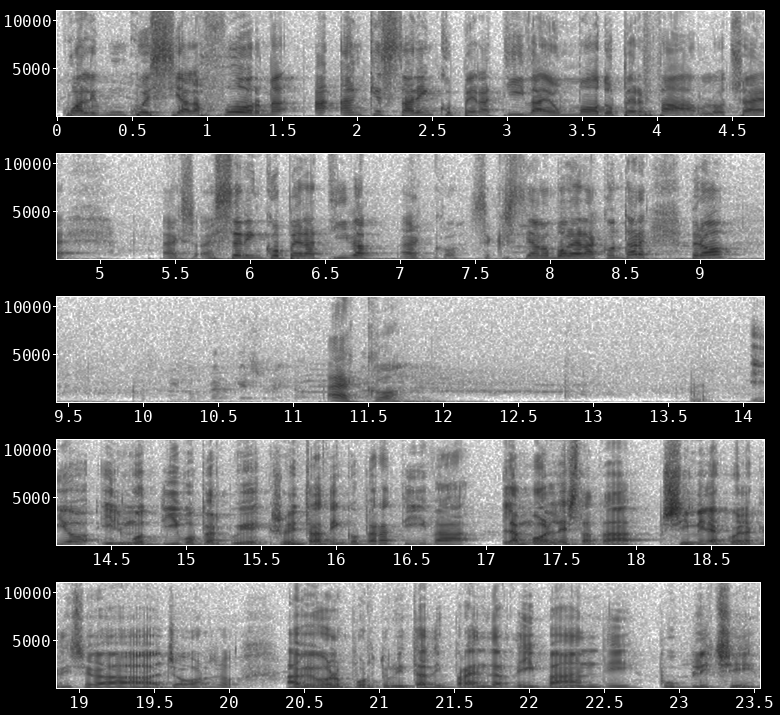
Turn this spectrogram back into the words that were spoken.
qualunque sia la forma, anche stare in cooperativa è un modo per farlo, cioè ecco, essere in cooperativa, ecco, se Cristiano vuole raccontare, però ecco, Io il motivo per cui sono entrato in cooperativa, la molla è stata simile a quella che diceva Giorgio. Avevo l'opportunità di prendere dei bandi pubblici,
